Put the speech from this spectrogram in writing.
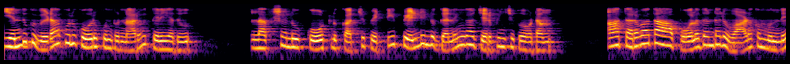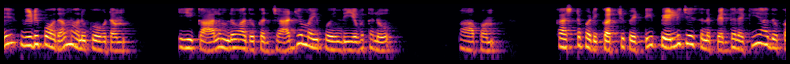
ఎందుకు విడాకులు కోరుకుంటున్నారో తెలియదు. లక్షలు కోట్లు ఖర్చు పెట్టి పెళ్ళిళ్ళు ఘనంగా జరిపించుకోవటం. ఆ తర్వాత ఆ పూలదండలు వాడకముందే విడిపోదాం అనుకోవటం. ఈ కాలంలో అదొక జాడ్యం అయిపోయింది యువతలో. పాపం. కష్టపడి ఖర్చు పెట్టి పెళ్ళి చేసిన పెద్దలకి అదొక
